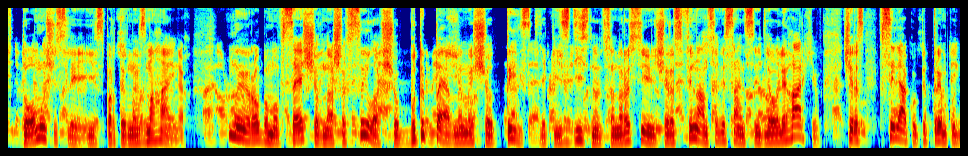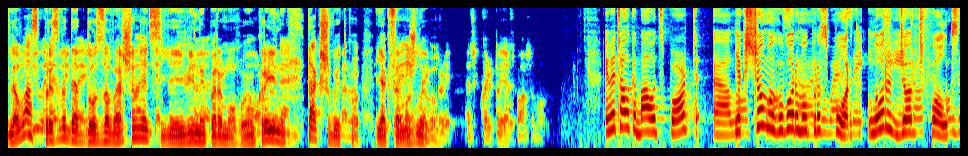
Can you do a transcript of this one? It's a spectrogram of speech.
в тому числі і спортивних змаганнях. Ми робимо все, що в наших силах, щоб бути певними, що тиск, який здійснюється на Росію через фінансові санкції для олігархів, через всіляку підтримку для вас, призведе до завершення цієї війни перемогою України. так швидко, як це можливо. Якщо ми говоримо про спорт, лорд Джордж Фолкс,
